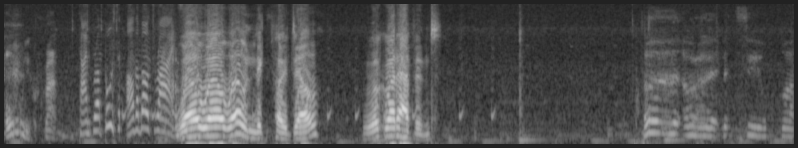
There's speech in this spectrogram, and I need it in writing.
Holy crap. Time for a boost. All the boats rise. Well, well, well, Nick Podell. Look what happened. Uh, alright, let's see what.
